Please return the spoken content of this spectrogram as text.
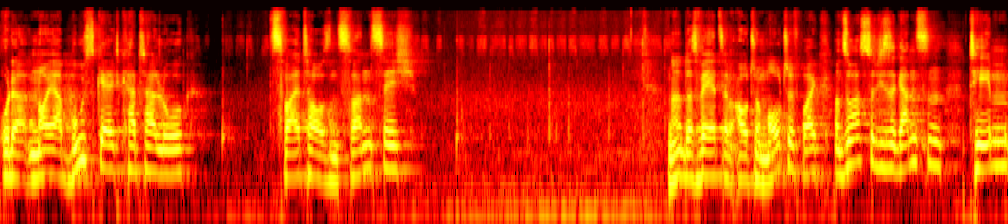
oder neuer Bußgeldkatalog 2020. Ne? Das wäre jetzt im Automotive-Bereich. Und so hast du diese ganzen Themen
